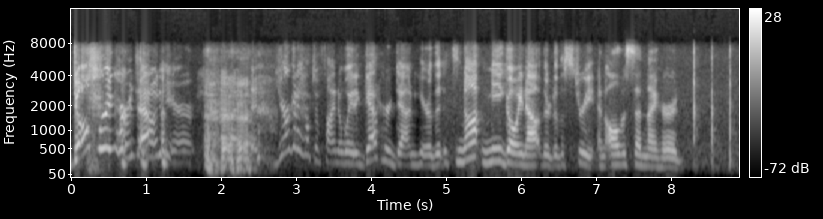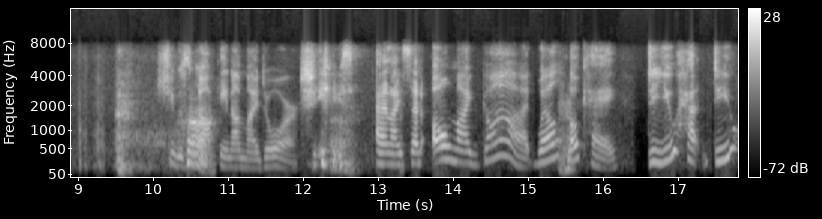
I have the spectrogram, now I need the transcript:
don't bring her down here. And I said, you're going to have to find a way to get her down here that it's not me going out there to the street. And all of a sudden I heard she was huh. knocking on my door. Jeez. Uh. And I said, oh my God. Well, mm-hmm. okay. Do you have, do you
